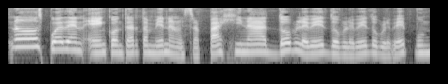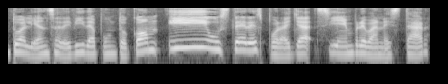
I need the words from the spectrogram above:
Nos pueden encontrar también en nuestra página www.alianzadevida.com y ustedes por allá siempre van a estar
